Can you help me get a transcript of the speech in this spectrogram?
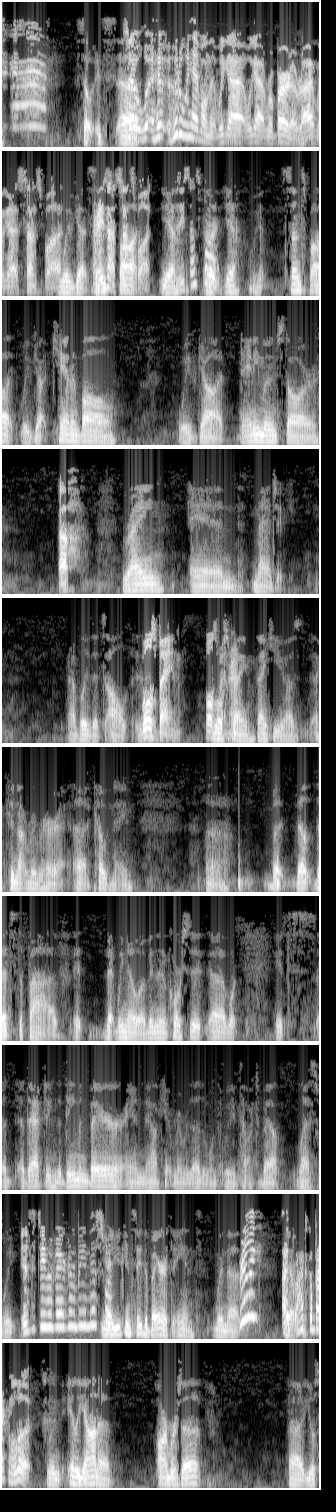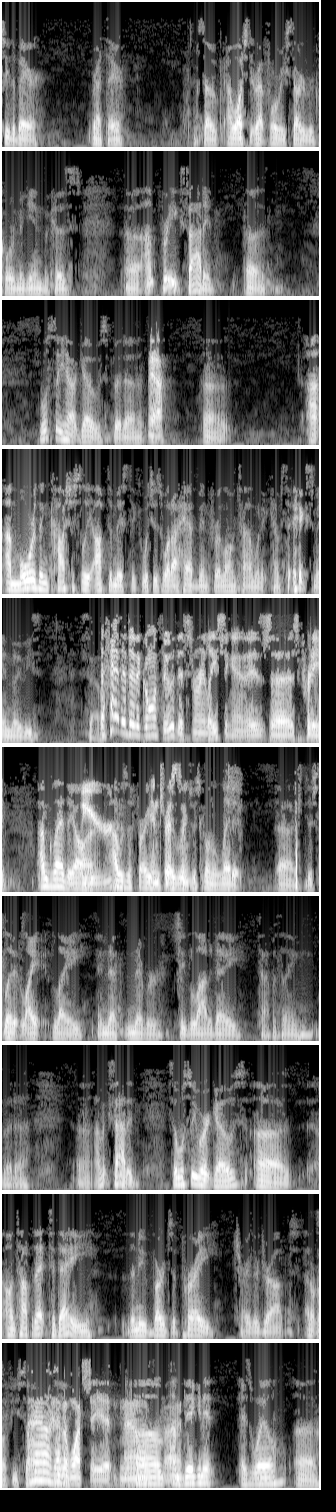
so it's uh, So wh- who, who do we have on that? We got we got Roberto, right? We got Sunspot. we've got I mean, he's not Sunspot. Sunspot. Yeah, Is he Sunspot? Uh, yeah, we got Sunspot. We've got Cannonball. We've got Dani Moonstar, Oh, Rahne, and Magik. I believe that's all. Wolfsbane. Wolfsbane. right? Thank you. I was I could not remember her uh, code name. Uh, but th- that's the five it, that we know of, and then of course it uh, what it's a- adapting the Demon Bear, and now I can't remember the other one that we had talked about last week. Is the Demon Bear going to be in this Yeah, one? you can see the bear at the end when uh, Really? I, Yeah. I have to go back and look. when Illyana armors up, uh, you'll see the bear right there. So I watched it right before we started recording again because uh, I'm pretty excited. Uh, we'll see how it goes, but uh, Yeah. uh, I, I'm more than cautiously optimistic, which is what I have been for a long time when it comes to X Men movies. So The fact that they're going through this and releasing it is uh, is pretty. I'm glad they are. Weird. I was afraid that they were just going to let it, uh, just let it lay, lay and ne- never see the light of day type of thing. But uh, uh, I'm excited. So we'll see where it goes. Uh, on top of that, today the new Birds of Prey trailer dropped. I don't know if you saw I it. I haven't watched it yet. No. Um, I'm digging it as well. Uh,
